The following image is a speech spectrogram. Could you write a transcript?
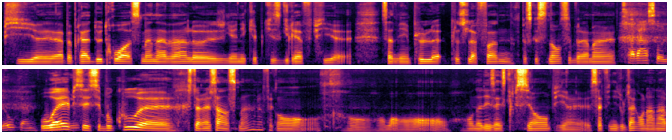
puis euh, à peu près deux, trois semaines avant, il y a une équipe qui se greffe. Puis ça devient plus le, plus le fun. Parce que sinon, c'est vraiment. Ça va en solo, comme. Oui, puis c'est, c'est beaucoup. c'est un recensement. Fait qu'on on, on, a des inscriptions. Puis ça finit tout le temps qu'on en a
